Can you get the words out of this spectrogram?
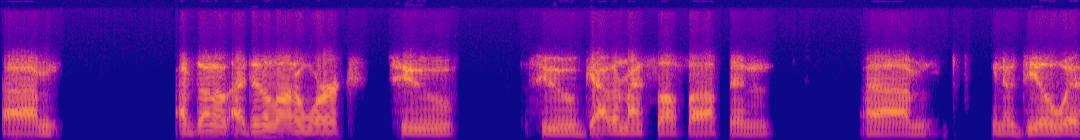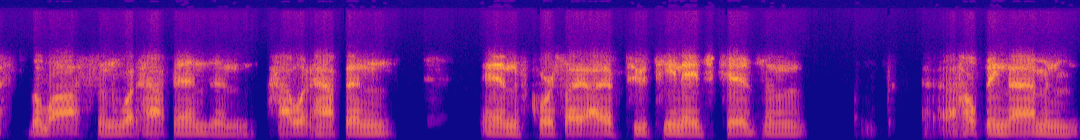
Um, I've done, a, I did a lot of work to, to gather myself up and, um, you know, deal with the loss and what happened and how it happened. And of course, I, I have two teenage kids and uh, helping them and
